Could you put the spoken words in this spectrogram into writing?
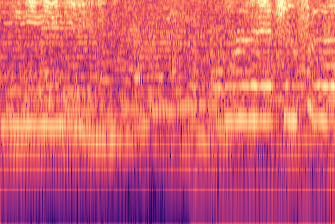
me. I won't let you fly.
